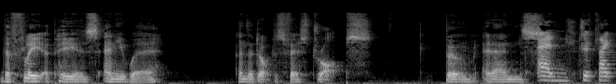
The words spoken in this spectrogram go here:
the fleet appears anywhere and the Doctor's face drops, boom, it ends. And just like,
